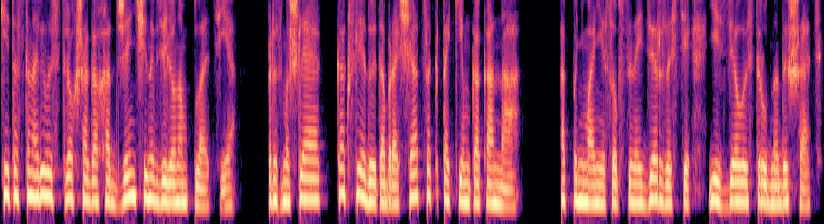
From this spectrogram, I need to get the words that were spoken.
Кейт остановилась в трех шагах от женщины в зеленом платье, размышляя, как следует обращаться к таким, как она. От понимания собственной дерзости ей сделалось трудно дышать.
